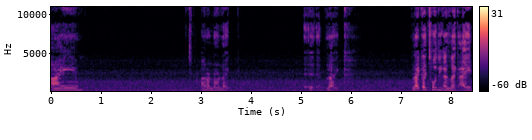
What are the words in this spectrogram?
i i don't know like eh, like like I told you guys, like I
